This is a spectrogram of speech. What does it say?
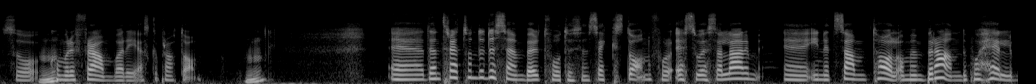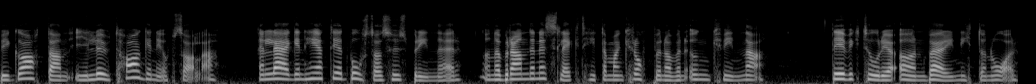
så mm. kommer det fram vad det är jag ska prata om. Mm. Eh, den 13 december 2016 får SOS Alarm eh, in ett samtal om en brand på Hällbygatan i Luthagen i Uppsala. En lägenhet i ett bostadshus brinner och när branden är släckt hittar man kroppen av en ung kvinna. Det är Victoria Örnberg, 19 år.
